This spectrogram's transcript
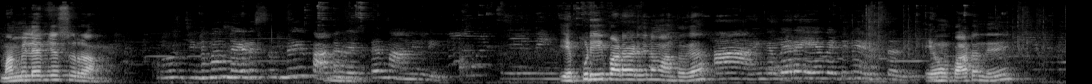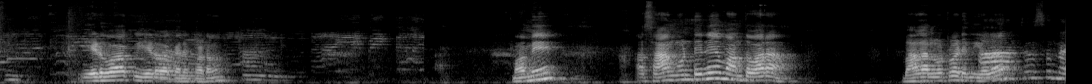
మమ్మీలు ఏం చేస్తుర్రా? ఎప్పుడు ఈ పాట పెడితేనే ఏడుస్తుంది. ఏమో పాట ఉంది? ఏడవాకు ఏడవాకు అనే పాట మమ్మీ ఆ సాంగ్ ఉంటేనే మా అంతవారా బాగా అలవాటు పడింది కదా? చూస్తుందా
